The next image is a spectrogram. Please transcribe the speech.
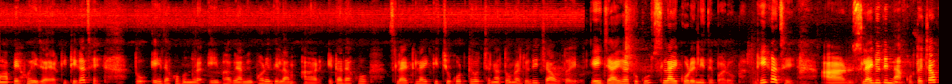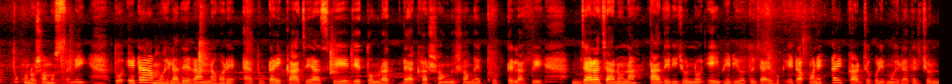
মাপে হয়ে যায় আর কি ঠিক আছে? তো এই দেখো বন্ধুরা, এইভাবে আমি ভরে দিলাম। আর এটা দেখো, সেলাই টেলাই কিছু করতে হচ্ছে না। তোমরা যদি চাও তো এই জায়গাটুকু সেলাই করে নিতে পারো, ঠিক আছে? আর সেলাই যদি না করতে চাও তো কোনো সমস্যা নেই। তো এটা মহিলাদের রান্নাঘরে এতটাই কাজে আসবে যে তোমরা দেখার সঙ্গে সঙ্গে করতে লাগবে। যারা জানো না, তাদেরই জন্য এই ভিডিও তো যাই হোক, এটা অনেকটাই কার্যকরী মহিলাদের জন্য।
